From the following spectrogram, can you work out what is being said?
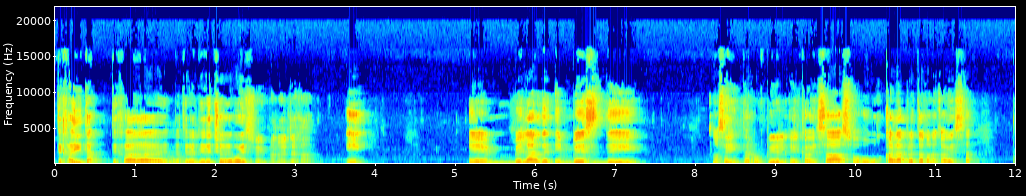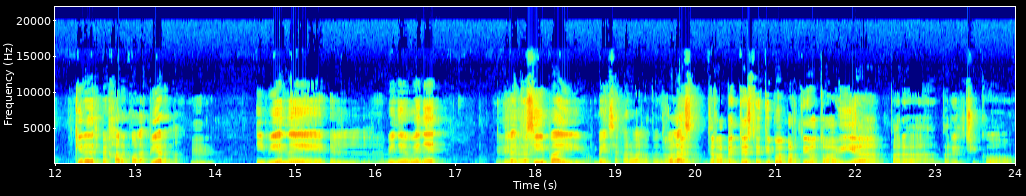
Tejadita, Tejada el lateral derecho de Boys, Sí, Manuel Tejada. y em, Velarde, en vez de, no sé, interrumpir el, el cabezazo o buscar la pelota con la cabeza, quiere despejar con la pierna. Mm. Y viene el viene Benet, Y le anticipa y vence a Carvalho, pues un De golazo. repente, de repente este tipo de partido todavía para, para el chico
